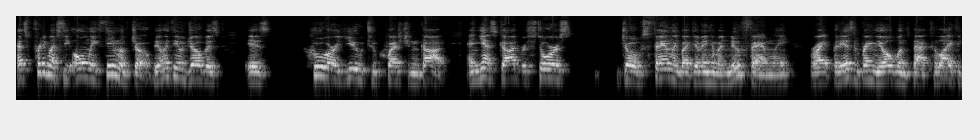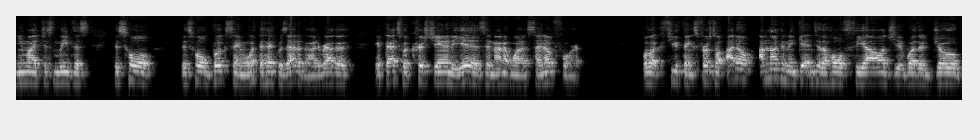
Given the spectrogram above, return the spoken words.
that's pretty much the only theme of Job. The only theme of Job is is who are you to question God? And yes, God restores Job's family by giving him a new family, right? But he doesn't bring the old ones back to life. And you might just leave this this whole this whole book saying, "What the heck was that about?" Rather, if that's what Christianity is, and I don't want to sign up for it. Well, look, a few things. First of all, I don't. I'm not going to get into the whole theology of whether Job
